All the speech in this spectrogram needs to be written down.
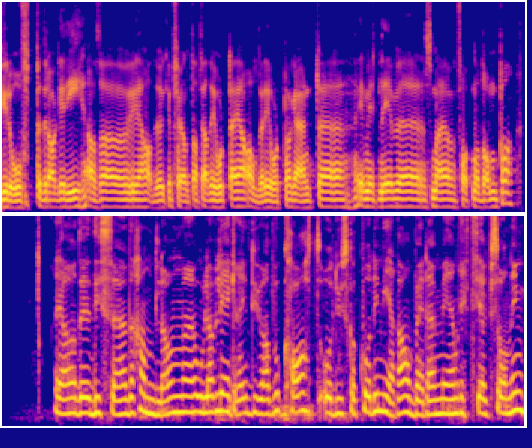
grovt bedrageri. Altså, Jeg hadde jo ikke følt at jeg hadde gjort det. Jeg har aldri gjort noe gærent uh, i mitt liv uh, som jeg har fått noe dom på. Ja, det, disse, det handler om eh, Olav Legreid, du er advokat og du skal koordinere arbeidet med en rettshjelpsordning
